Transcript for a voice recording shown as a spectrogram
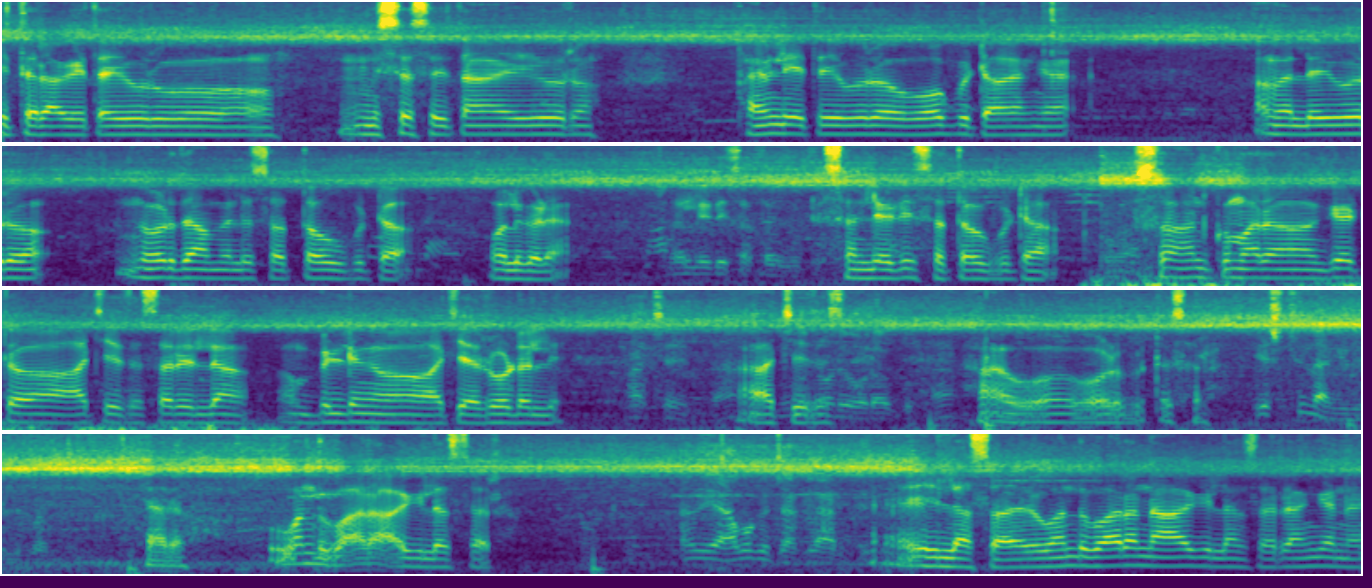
ಈ ಥರ ಆಗೈತೆ. ಇವರು ಮಿಸ್ಸಸ್ ಐತೆ ಇವರು ಫ್ಯಾಮಿಲಿ ಐತೆ ಇವರು ಹೋಗ್ಬಿಟ್ಟ ಹಂಗೆ. ಆಮೇಲೆ ಇವರು ನೋಡ್ದೆ ಆಮೇಲೆ ಸತ್ತ ಹೋಗ್ಬಿಟ್ಟ ಒಳಗಡೆ. ಸನ್ ಲೇಡಿ ಸತ್ತ ಹೋಗ್ಬಿಟ್ಟ. ಸೋಹನ್ ಕುಮಾರ್ ಗೇಟ್ ಆಚೆ ಇದೆ ಸರ್ ಇಲ್ಲ ಬಿಲ್ಡಿಂಗ್ ಆಚೆ ರೋಡಲ್ಲಿ ಆಚೆ ಇದೆ ಹಾಂ ಓಡ್ಬಿಟ್ಟೆ ಸರ್. ಎಷ್ಟು ದಿನ ಆಗಿದೆ ಯಾರು? ಒಂದು ವಾರ ಆಗಿಲ್ಲ ಸರ್. ಅದು ಯಾವಾಗ ಜಗಳ ಆಡ್ತಿದ್ದೆ ಇಲ್ಲ ಸರ್ ಒಂದು ವಾರನ ಆಗಿಲ್ಲ ಸರ್ ಹಂಗೇನೆ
